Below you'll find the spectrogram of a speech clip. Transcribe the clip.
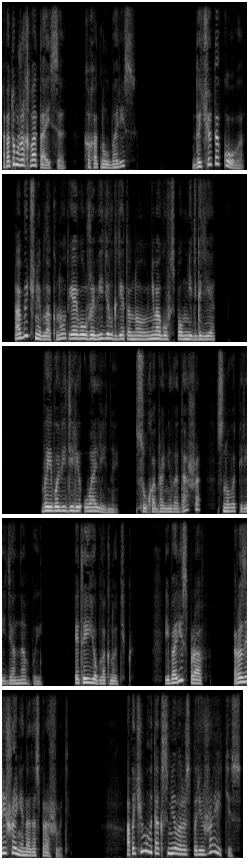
а потом уже хватайся, — хохотнул Борис. — Да что такого? Обычный блокнот, я его уже видел где-то, но не могу вспомнить где. — Вы его видели у Алины, — сухо обронила Даша, снова перейдя на «вы». — Это ее блокнотик. И Борис прав. Разрешение надо спрашивать. — А почему вы так смело распоряжаетесь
